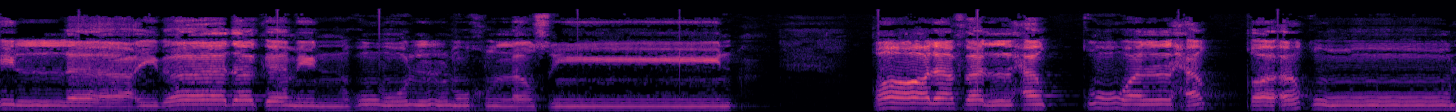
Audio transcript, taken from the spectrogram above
إلا عبادك منهم المخلصين. قال فالحق والحق أقول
